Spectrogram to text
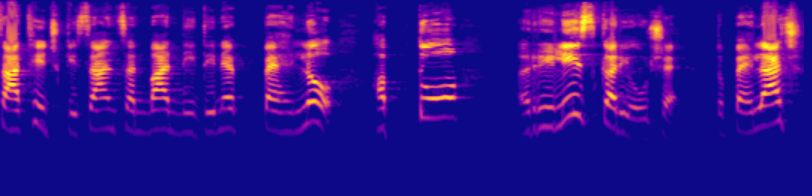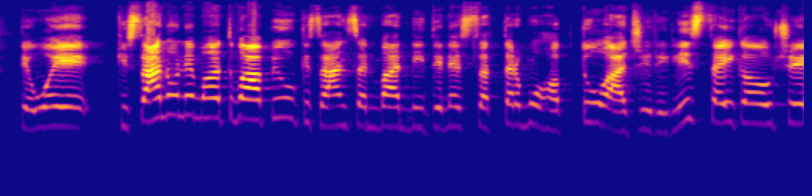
સાથે જ કિસાન સન્માન નિધિને પહેલો હપ્તો રિલીઝ કર્યો છે. તો પહેલા જ તેઓએ કિસાનોને મહત્વ આપ્યું. કિસાન સન્માન નિધિને સત્તરમો હપ્તો આજે રિલીઝ થઈ ગયો છે.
